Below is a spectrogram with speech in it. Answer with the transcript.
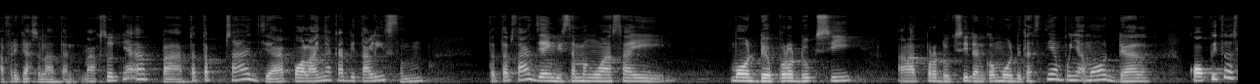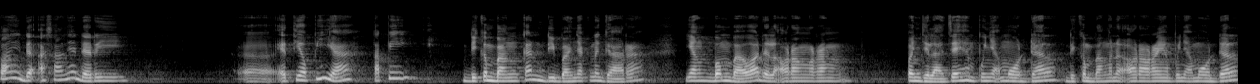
Afrika Selatan. Maksudnya apa? Tetap saja polanya kapitalisme. Tetap saja yang bisa menguasai mode produksi alat produksi dan komoditas ini yang punya modal. Kopi itu asalnya asalnya dari uh, Ethiopia tapi dikembangkan di banyak negara. Yang membawa adalah orang-orang penjelajah yang punya modal, dikembangkan oleh orang-orang yang punya modal,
